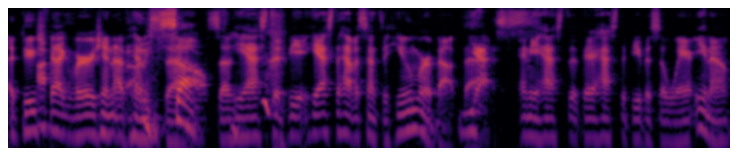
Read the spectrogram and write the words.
a douchebag version of himself. himself. So he has to be he has to have a sense of humor about that. Yes. And he has to there has to be this aware, you know.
